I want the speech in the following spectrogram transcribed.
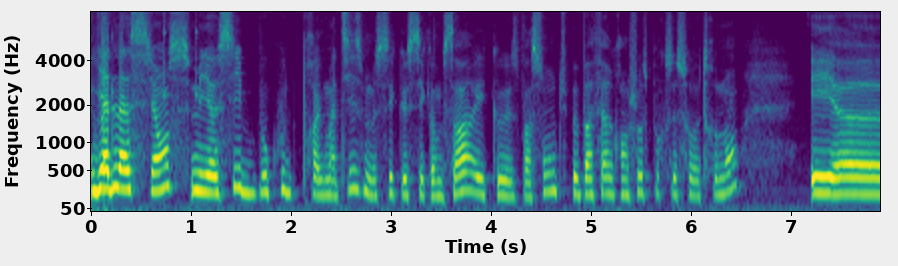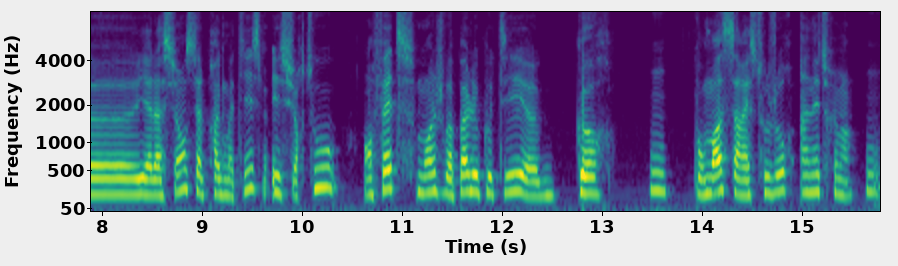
Il y a de la science, mais il y a aussi beaucoup de pragmatisme. C'est que c'est comme ça et que de toute façon, tu peux pas faire grand-chose pour que ce soit autrement. Et il y a la science, il y a le pragmatisme. Et surtout, en fait, moi, je vois pas le côté euh, gore. Mm. Pour moi, ça reste toujours un être humain. Mm.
